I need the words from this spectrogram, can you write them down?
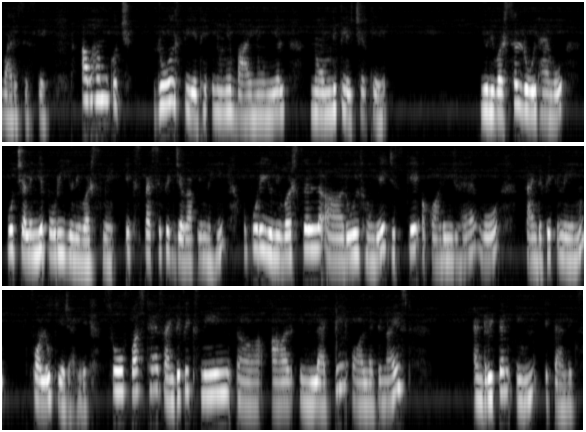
viruses के। अब हम कुछ रूल्स दिए थे इन्होंने बाइनोमियल नोमनिक्लेचर के। यूनिवर्सल रूल हैं वो वो चलेंगे पूरी यूनिवर्स में एक स्पेसिफिक जगह पे नहीं वो पूरे यूनिवर्सल रूल्स होंगे जिसके अकॉर्डिंग जो है वो साइंटिफिक नेम फॉलो किए जाएँगे। सो so, फ़र्स्ट है scientifics name are in Latin और Latinized and written in italics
